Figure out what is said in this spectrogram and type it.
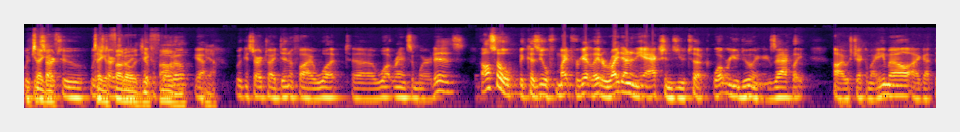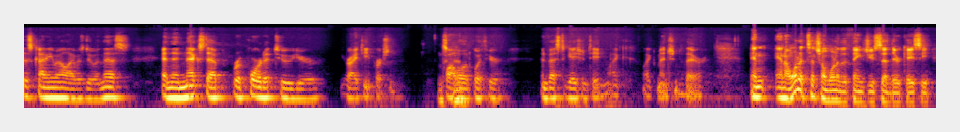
We can Take a- start to we take a can start photo to with take your a photo. phone. Yeah. Yeah. we can start to identify what uh, what ransomware it is. Also, because you might forget later, write down any actions you took. What were you doing exactly? "Oh, I was checking my email. I got this kind of email. I was doing this, and then next step, report it to your your IT person. Follow up with your investigation team, like like mentioned there. And and I want to touch on one of the things you said there, Casey.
